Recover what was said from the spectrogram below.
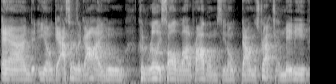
And, you know, Gasser is a guy who could really solve a lot of problems, you know, down the stretch. And maybe,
